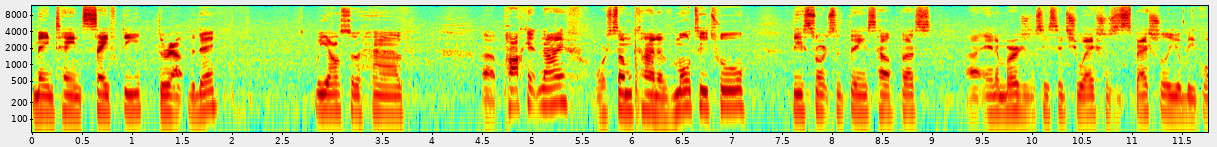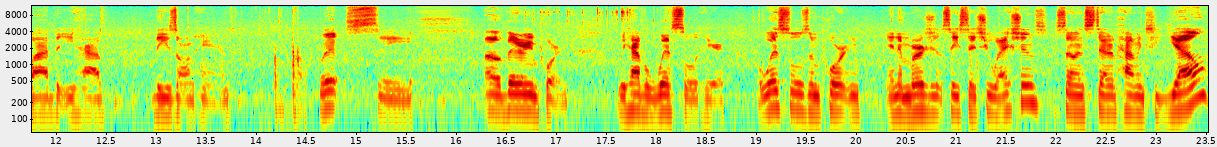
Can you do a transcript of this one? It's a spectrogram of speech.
maintain safety throughout the day. We also have a pocket knife or some kind of multi-tool. These sorts of things help us uh, in emergency situations especially. You'll be glad that you have these on hand. Let's see. Oh, very important. We have a whistle here. A whistle is important in emergency situations. So instead of having to yell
